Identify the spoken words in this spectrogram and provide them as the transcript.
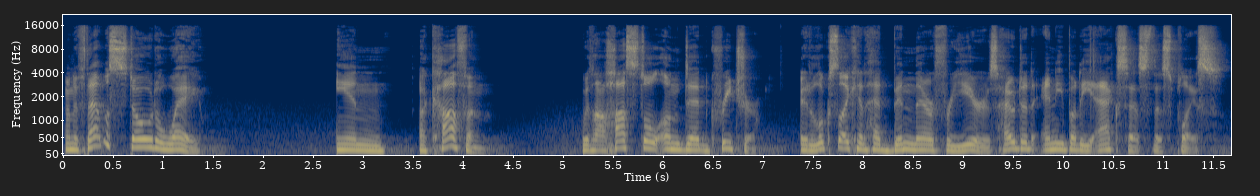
And if that was stowed away in a coffin with a hostile undead creature, it looks like it had been there for years. How did anybody access this place?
